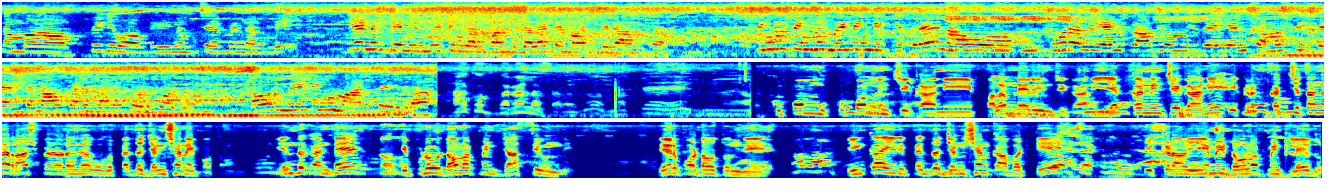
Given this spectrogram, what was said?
ನಮ್ಮ ಪಿ ಡಿ ಒ ಆಗಲಿ ನಮ್ಮ ಚೇರ್ಮನ್ ಆಗಲಿ ಏನಕ್ಕೆ ನೀವು ಮೀಟಿಂಗಲ್ಲಿ ಬಂದು ಗಲಾಟೆ ಮಾಡ್ತೀರಾ ಅಂತ ತಿಂಗಳು ತಿಂಗಳು ಮೀಟಿಂಗ್ ಇಕ್ಕಿದ್ರೆ ನಾವು ಊರಲ್ಲಿ ಏನು ಪ್ರಾಬ್ಲಮ್ ಇದೆ ಏನು ಸಮಸ್ಯೆ ಇದೆ ಅಂತ ನಾವು ಪರಿಹಾರ ಕೊಡ್ಬೋದು ಅವ್ರು మీటింగ్ ಮಾಡ್ತಾ ಇಲ್ಲ ಹಾಕೋಕ್ ಬರಲ್ಲ సర్ ಅದು ಮತ್ತೆ కుప్పం కుప్పం నుంచి కానీ పలంనేరు నుంచి కానీ ఎక్కడి నుంచి కానీ ఇక్కడ ఖచ్చితంగా రాష్ట్రపేట అనేది ఒక పెద్ద జంక్షన్ అయిపోతా ఉంది ఎందుకంటే ఇప్పుడు డెవలప్మెంట్ జాస్తి ఉంది ఎయిర్పోర్ట్ అవుతుంది. ఇంకా ఇది పెద్ద జంక్షన్ కాబట్టి ఇక్కడ ఏమీ డెవలప్మెంట్ లేదు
